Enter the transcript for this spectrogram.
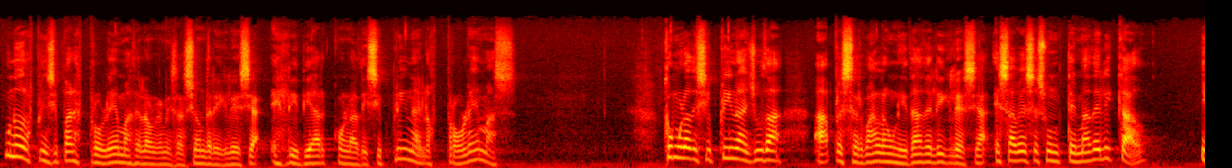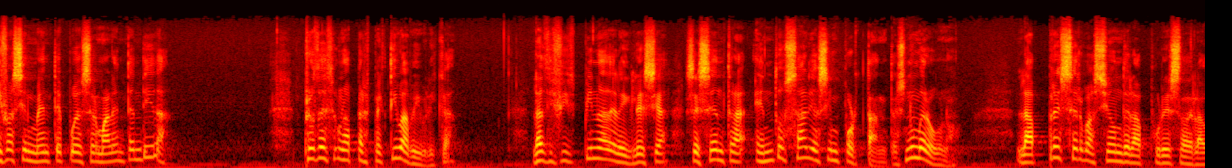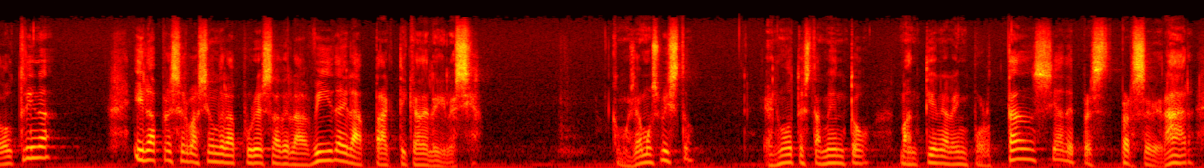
Uno de los principales problemas de la organización de la iglesia es lidiar con la disciplina y los problemas. Cómo la disciplina ayuda a preservar la unidad de la iglesia es a veces un tema delicado y fácilmente puede ser malentendida. Pero desde una perspectiva bíblica, la disciplina de la iglesia se centra en dos áreas importantes. Número uno, la preservación de la pureza de la doctrina y la preservación de la pureza de la vida y la práctica de la iglesia. Como ya hemos visto, el Nuevo Testamento mantiene la importancia de perseverar,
